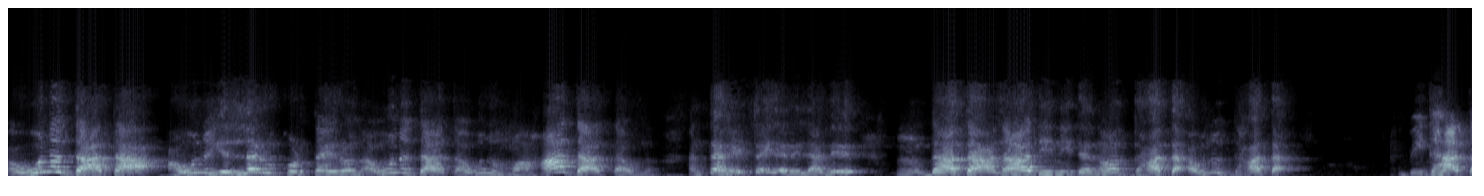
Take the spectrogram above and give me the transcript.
ಅವನು ದಾತ. ಅವನು ಎಲ್ಲರಿಗೂ ಕೊಡ್ತಾ ಇರೋನು ಅವನು ದಾತ. ಅವನು ಮಹಾದಾತ ಅವನು ಅಂತ ಹೇಳ್ತಾ ಇದ್ದಾರೆ ಇಲ್ಲ. ಅಂದ್ರೆ ದಾತ ಅನಾದಿನಿದನೋ ದಾತ ಅವನು ದಾತ. ವಿಧಾತ.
